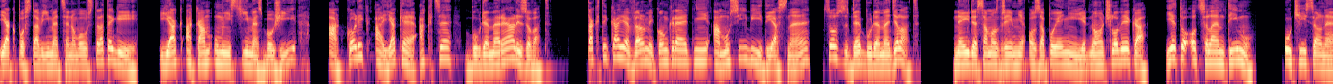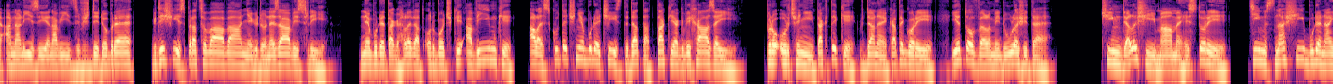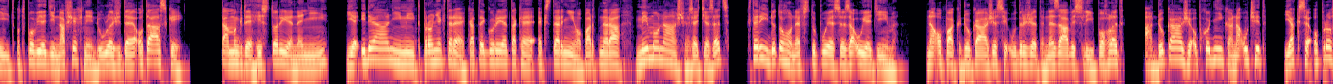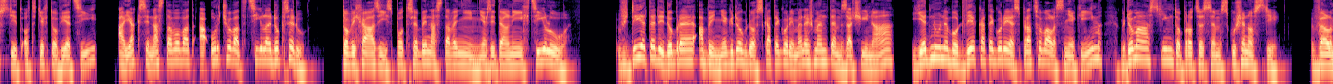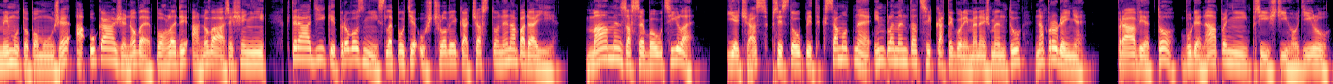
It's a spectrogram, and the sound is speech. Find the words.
jak postavíme cenovou strategii, jak a kam umístíme zboží a kolik a jaké akce budeme realizovat. Taktika je velmi konkrétní a musí být jasné, co zde budeme dělat. Nejde samozřejmě o zapojení jednoho člověka, je to o celém týmu. U číselné analýzy je navíc vždy dobré když ji zpracovává někdo nezávislý. Nebude tak hledat odbočky a výjimky, ale skutečně bude číst data tak, jak vycházejí. Pro určení taktiky v dané kategorii je to velmi důležité. Čím delší máme historii, tím snažší bude najít odpovědi na všechny důležité otázky. Tam, kde historie není, je ideální mít pro některé kategorie také externího partnera mimo náš řetězec který do toho nevstupuje se zaujetím. Naopak dokáže si udržet nezávislý pohled a dokáže obchodníka naučit, jak se oprostit od těchto věcí a jak si nastavovat a určovat cíle dopředu. To vychází z potřeby nastavení měřitelných cílů. Vždy je tedy dobré, aby někdo, kdo s kategorii managementem začíná, jednu nebo dvě kategorie zpracoval s někým, kdo má s tímto procesem zkušenosti. Velmi mu to pomůže a ukáže nové pohledy a nová řešení, která díky provozní slepotě už člověka často nenapadají. Máme za sebou cíle. Je čas přistoupit k samotné implementaci kategorii managementu na prodejně. Právě to bude náplní příštího dílu.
